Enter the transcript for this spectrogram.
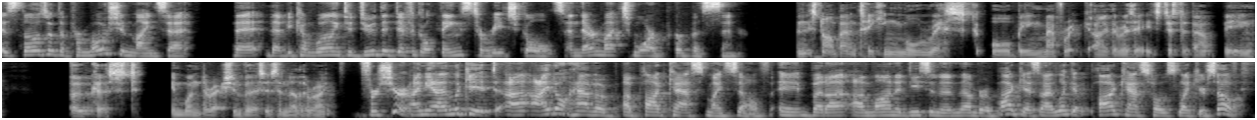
as those with the promotion mindset that that become willing to do the difficult things to reach goals and they're much more purpose centered and it's not about taking more risk or being maverick either is it it's just about being focused in one direction versus another right for sure i mean i look at uh, i don't have a, a podcast myself eh, but I, i'm on a decent number of podcasts i look at podcast hosts like yourself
